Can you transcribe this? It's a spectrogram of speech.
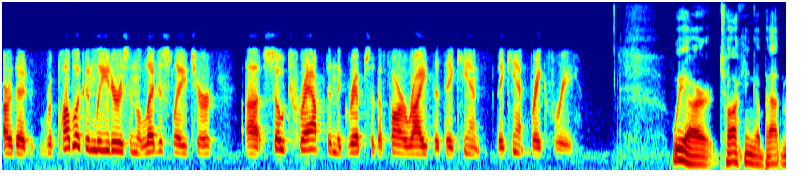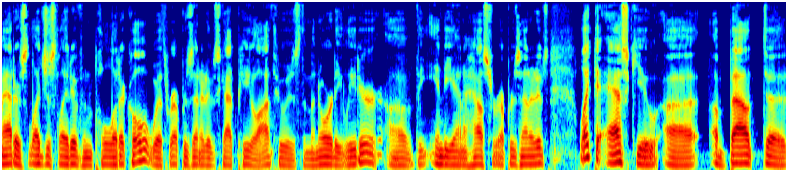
are the Republican leaders in the legislature uh, so trapped in the grips of the far right that they can't they can't break free. We are talking about matters legislative and political with Representative Scott Pelath, who is the minority leader of the Indiana House of Representatives. I'd like to ask you uh, about uh,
